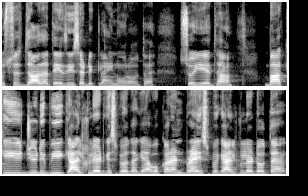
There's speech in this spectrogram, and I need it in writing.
उससे ज़्यादा तेज़ी से डिक्लाइन हो रहा होता है। सो so ये था। बाकी जीडीपी कैलकुलेट किस पे होता है? क्या वो करंट प्राइस पे कैलकुलेट होता है?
